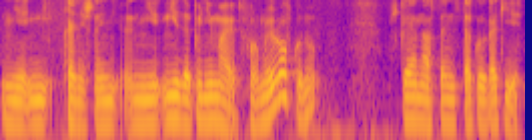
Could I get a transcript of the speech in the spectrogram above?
не, не, конечно, не, недопонимают формулировку, но пускай она останется такой, как есть.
